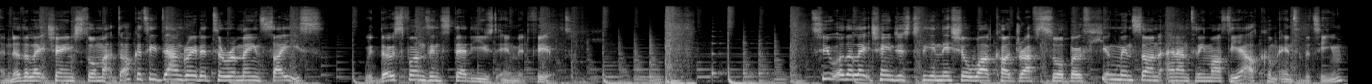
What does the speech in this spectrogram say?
Another late change saw Matt Doherty downgraded to Romain Saiss, with those funds instead used in midfield. Two other late changes to the initial wildcard draft saw both Heung-min Son and Anthony Martial come into the team,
